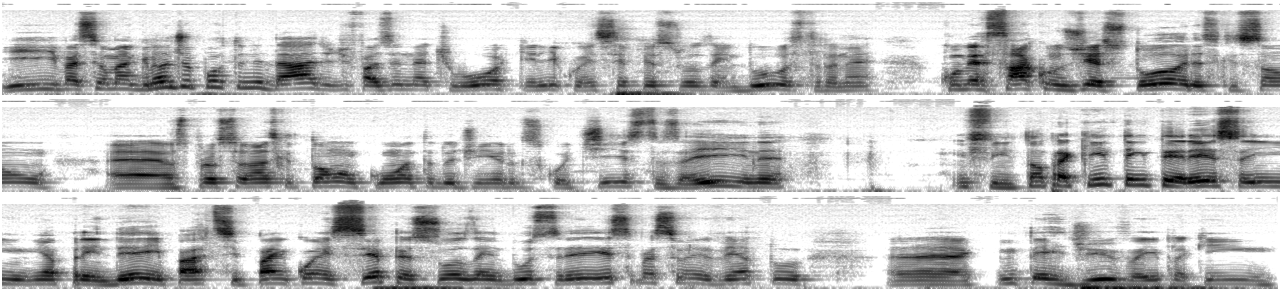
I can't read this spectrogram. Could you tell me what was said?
E vai ser uma grande oportunidade de fazer networking ali, conhecer pessoas da indústria, né? Conversar com os gestores, que são é, os profissionais que tomam conta do dinheiro dos cotistas aí, né? Enfim, então para quem tem interesse em, em, aprender, em participar, em conhecer pessoas da indústria, esse vai ser um evento é, imperdível aí para quem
